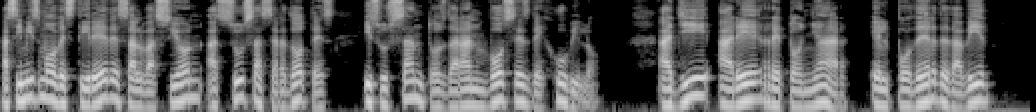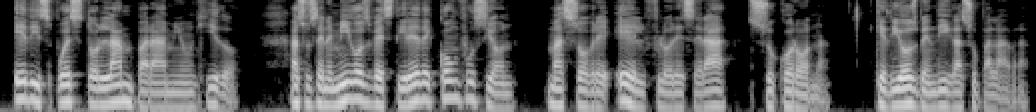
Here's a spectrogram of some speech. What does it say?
Asimismo vestiré de salvación a sus sacerdotes, y sus santos darán voces de júbilo. Allí haré retoñar el poder de David, he dispuesto lámpara a mi ungido. A sus enemigos vestiré de confusión, mas sobre él florecerá su corona. Que Dios bendiga su palabra.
